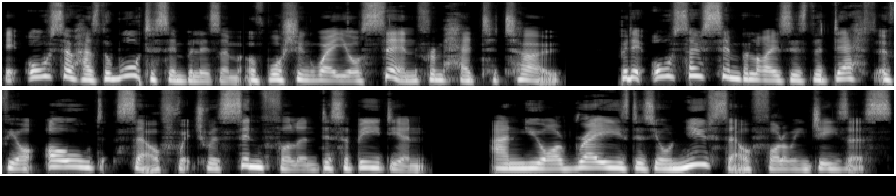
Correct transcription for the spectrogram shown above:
It also has the water symbolism of washing away your sin from head to toe, but it also symbolizes the death of your old self, which was sinful and disobedient, and you are raised as your new self following Jesus.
